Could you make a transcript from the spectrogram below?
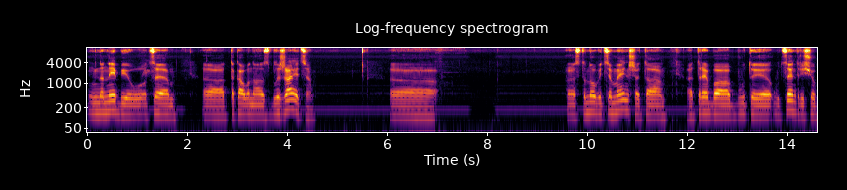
на небі, оце е, така вона зближається. Е, е, становиться менше, та е, треба бути у центрі, щоб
